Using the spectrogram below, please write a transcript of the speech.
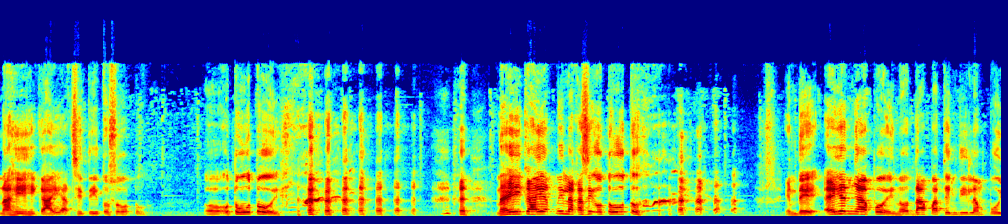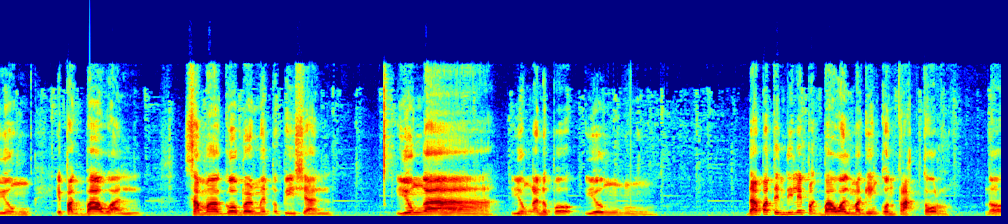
nahihikayat si Tito Soto. O, uto-uto eh. nahihikayat nila kasi uto-uto. hindi. Eh yan nga po eh, no? dapat hindi lang po yung ipagbawal sa mga government official yung ah, yung ano po, yung dapat hindi lang ipagbawal maging kontraktor, no?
